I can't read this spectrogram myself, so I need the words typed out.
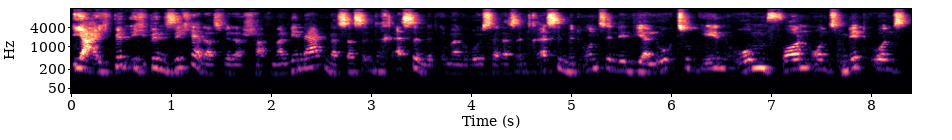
Ja, ich bin, ich bin sicher, dass wir das schaffen, weil wir merken, dass das Interesse wird immer größer, das Interesse mit uns in den Dialog zu gehen, um von uns, mit uns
